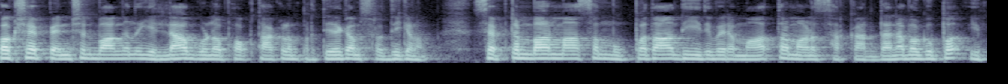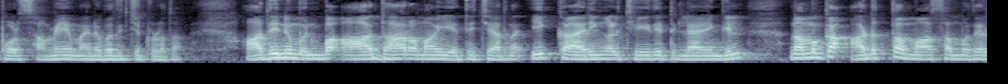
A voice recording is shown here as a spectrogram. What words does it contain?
പക്ഷേ പെൻഷൻ വാങ്ങുന്ന എല്ലാ ഗുണഭോക്താക്കളും പ്രത്യേകം ശ്രദ്ധിക്കണം. സെപ്റ്റംബർ മാസം മുപ്പതാം തീയതി വരെ മാത്രമാണ് സർക്കാർ ധനവകുപ്പ് ഇപ്പോൾ സമയം അനുവദിച്ചിട്ടുള്ളത്. അതിനു മുൻപ് ആധാറുമായി എത്തിച്ചേർന്ന് ഈ കാര്യങ്ങൾ ചെയ്തിട്ടില്ല എങ്കിൽ നമുക്ക് അടുത്ത മാസം മുതൽ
